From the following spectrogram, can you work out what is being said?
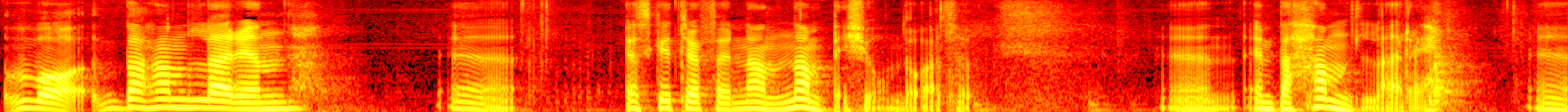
var behandlaren... Eh, jag skulle träffa en annan person då, alltså. En, en behandlare. Eh,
